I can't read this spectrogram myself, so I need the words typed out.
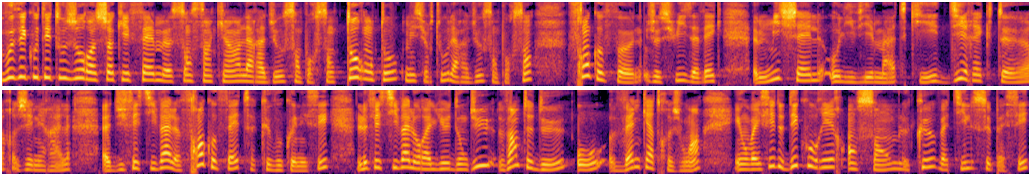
Vous écoutez toujours Choc FM 105.1, la radio 100% Toronto, mais surtout la radio 100% francophone. Je suis avec Michel Olivier Matt, qui est directeur général euh, du festival Francofête que vous connaissez. Le festival aura lieu donc du 22 au 24 juin et on va essayer de découvrir ensemble que va-t-il se passer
